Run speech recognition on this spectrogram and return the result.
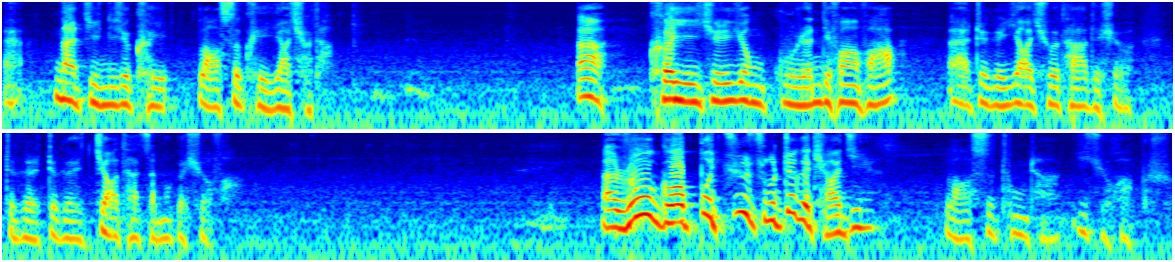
哎，那就你就可以，老师可以要求他，啊。可以去用古人的方法，啊，这个要求他的时候，这个这个教他怎么个学法，啊，如果不具足这个条件，老师通常一句话不说，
